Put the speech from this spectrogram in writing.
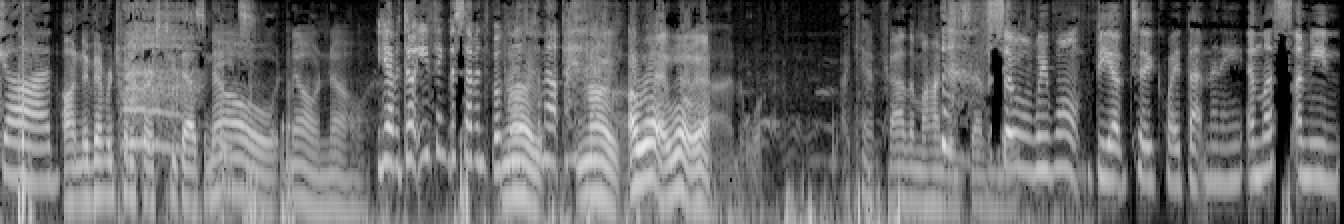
god. on November 21st, 2008. no, no, no. Yeah, but don't you think the seventh book will come out by then? No. Oh yeah, it will. Yeah. God, I can't fathom 170. So we won't be up to quite that many, unless I mean,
